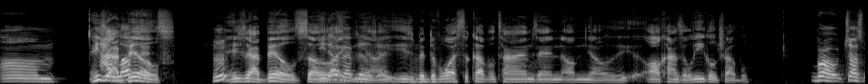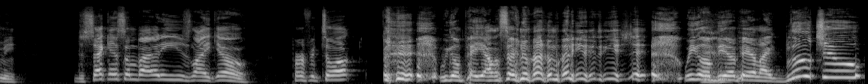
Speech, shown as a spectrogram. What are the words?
um, He's got bills. Hmm? He's got bills. So He like, have you bills, know, yeah. he's been divorced a couple times and um, you know, all kinds of legal trouble. bro, trust me. The second somebody is like, yo, perfect talk, we gonna pay y'all a certain amount of money to do your shit. We gonna be up here like BlueChew.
